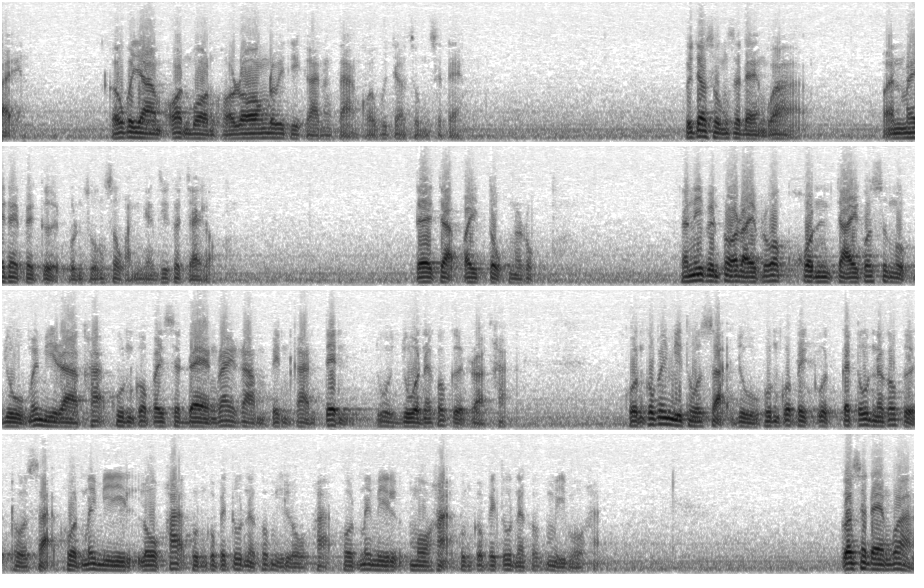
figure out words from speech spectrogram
เขาพยายามอ้อนวอนขอร้องด้วยวิธีการต่าง ๆ ขอพระเจ้าทรงแสดงพระเจ้าทรงแสดงว่ามันไม่ได้ไปเกิดบนสวงสวรรค์อย่างที่เข้าใจหรอก แต่จะไปตกนรกท่านี้เป็นเพราะอะไรเพราะว่าคนใจก็สงบอยู่ไม่มีราคะ คุณก็ไปแสดงไร่รำเป็นการเต้นยัวยวนก็เกิดราคะ คนก็ไม่มีโทสะอยู่ คุณก็ไปกระตุ้นแล้วก็เกิดโทสะ คนไม่มีโลภะคุณก็ไปตุ้นแล้วก็มีโลภะ คนไม่มีโมหะ คุณก็ไปตุ้นแล้วก็มีโมหะ ก็แสดงว่า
